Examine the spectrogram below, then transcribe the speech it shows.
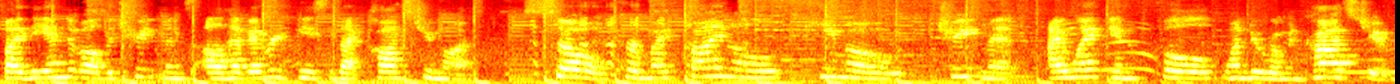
by the end of all the treatments, I'll have every piece of that costume on. So for my final chemo treatment, I went in full Wonder Woman costume.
